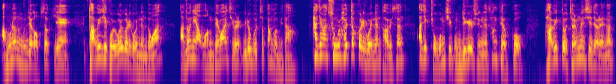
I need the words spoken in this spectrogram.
아무런 문제가 없었기에 다윗이 골골거리고 있는 동안 아도니아 왕대관식을 밀어붙였던 겁니다. 하지만 숨을 헐떡거리고 있는 다윗은 아직 조금씩 움직일 수 있는 상태였고 다윗도 젊은 시절에는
